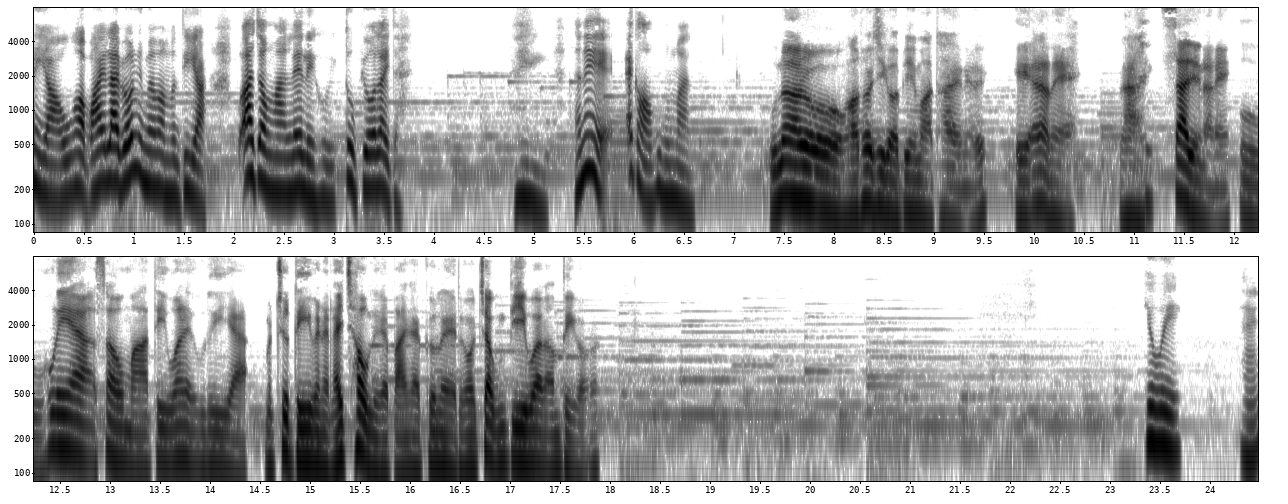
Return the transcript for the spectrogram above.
နေရအောင်ဟာဘာလာပြောနေမှမသိရအားကြောင့်ငါလဲလေဟိုသူ့ပြောလိုက်တာ ဟေးဒါနဲ့အဲ့ကောင်ဟိုမှခုနကတော့ငါထွက်ကြည့်တော့ပြင်မှာထားရတယ်လေအေးအဲ့ဒါနဲ့ငါစကြင်တာနဲ့ဟိုဟိုလေးကအဆောက်မှာတီဝမ်းတဲ့ဦးလေးကမကျွတ်သေးပဲနဲ့လိုက်ချောက်နေတယ်ဘာညာပြောလိုက်တယ်တော့ကြောက်ပြေးသွားတော့မသိတော့ဘူးယူဝေဟမ်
